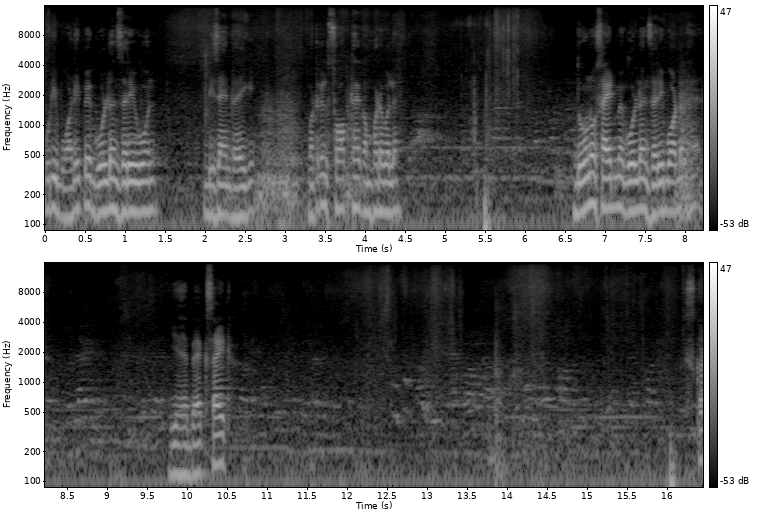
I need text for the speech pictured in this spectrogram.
पूरी बॉडी पे गोल्डन जरी वोन डिज़ाइन रहेगी। मटेरियल सॉफ्ट है कंफर्टेबल है। दोनों साइड में गोल्डन जरी बॉर्डर है। ये है बैक साइड। इसका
